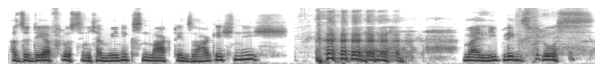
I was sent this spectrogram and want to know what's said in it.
Also der Fluss, den ich am wenigsten mag, den sage ich nicht. mein Lieblingsfluss,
